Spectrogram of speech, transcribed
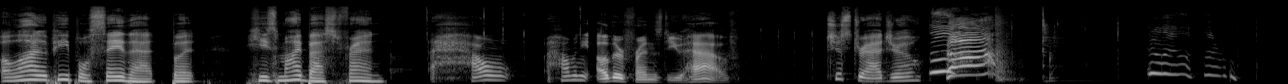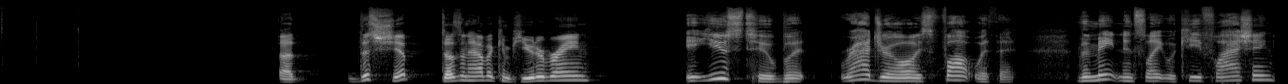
a lot of people say that, but he's my best friend. How how many other friends do you have? Just Radro. Uh, this ship doesn't have a computer brain? It used to, but Radro always fought with it. The maintenance light would keep flashing,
